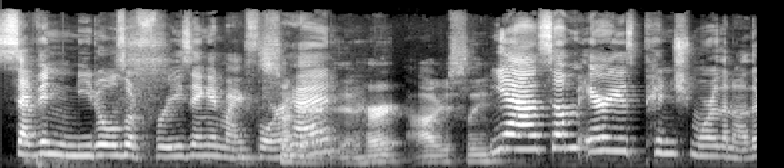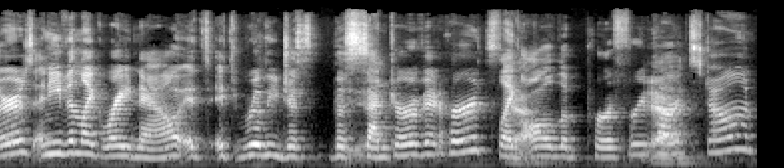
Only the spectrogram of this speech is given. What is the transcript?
seven needles of freezing in my So forehead. did it, hurt, obviously. yeah, some areas pinch more than others, and even like right now, it's it's really just the center of it hurts. Like Yeah. all the periphery Yeah. parts don't.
